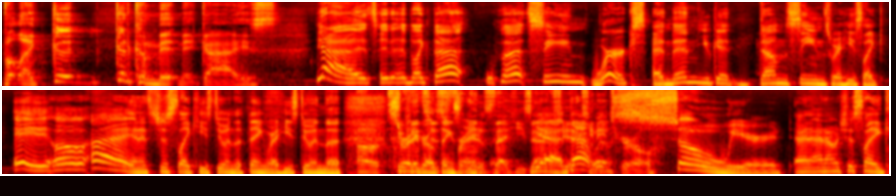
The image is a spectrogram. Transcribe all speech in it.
but like, good, good commitment, guys. yeah, it's it, it like that. That scene works, and then you get dumb scenes where he's like, "Hey, oh, I," and it's just like he's doing the thing where he's doing the Oh, sorority girl things. friends that he's actually a teenage was girl. So weird, and, and I was just like,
